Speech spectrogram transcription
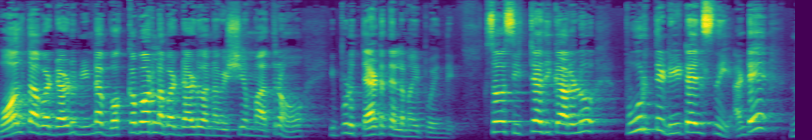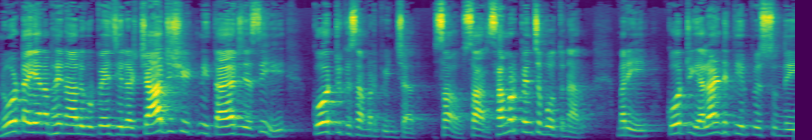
బోల్తా పడ్డాడు నిండా బొక్కబోర్ల పడ్డాడు అన్న విషయం మాత్రం ఇప్పుడు తేట తెల్లమైపోయింది. సో సిట్ అధికారులు పూర్తి డీటెయిల్స్ని అంటే నూట ఎనభై నాలుగు పేజీల ఛార్జ్ షీట్ని తయారు చేసి కోర్టుకు సమర్పించారు. సార్ సమర్పించబోతున్నారు. మరి కోర్టు ఎలాంటి తీర్పు ఇస్తుంది?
